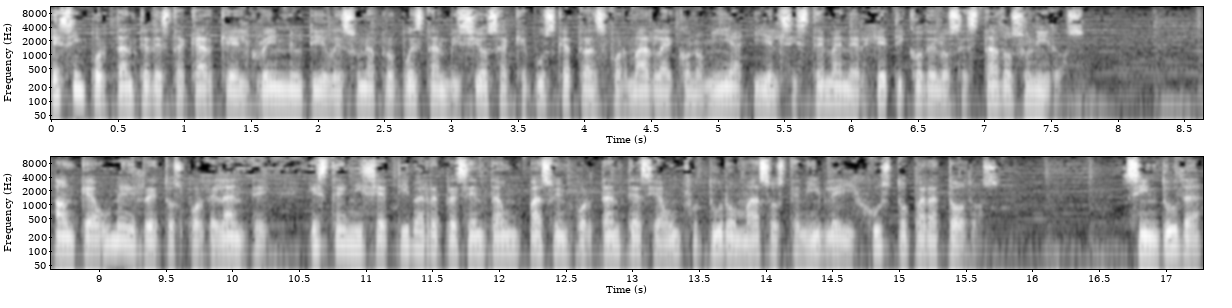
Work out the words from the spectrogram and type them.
Es importante destacar que el Green New Deal es una propuesta ambiciosa que busca transformar la economía y el sistema energético de los Estados Unidos. Aunque aún hay retos por delante, esta iniciativa representa un paso importante hacia un futuro más sostenible y justo para todos. Sin duda,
